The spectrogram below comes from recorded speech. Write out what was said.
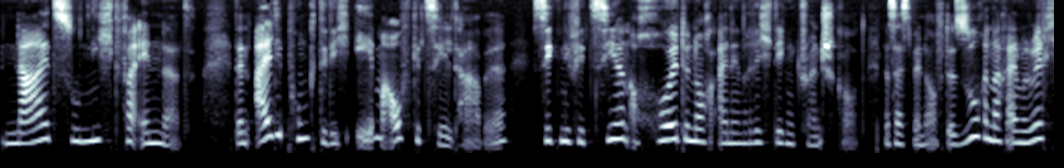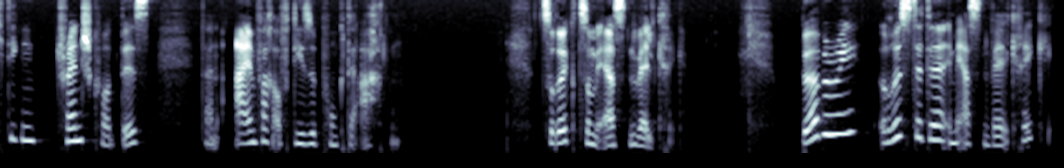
nahezu nicht verändert, denn all die Punkte, die ich eben aufgezählt habe, signifizieren auch heute noch einen richtigen Trenchcoat. Das heißt, wenn du auf der Suche nach einem richtigen Trenchcoat bist, dann einfach auf diese Punkte achten. Zurück zum Ersten Weltkrieg. Burberry rüstete im Ersten Weltkrieg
